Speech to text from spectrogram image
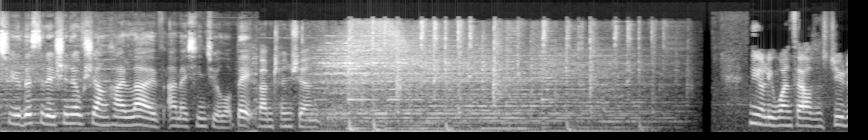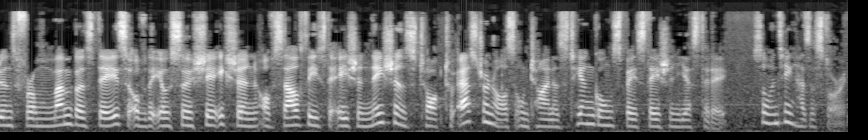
to this edition of Shanghai Live. I'm Xin Bei. I'm Chen Xuan. Nearly 1,000 students from member states of the Association of Southeast Asian Nations talked to astronauts on China's Tiangong space station yesterday. Song Wenjing has a story.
